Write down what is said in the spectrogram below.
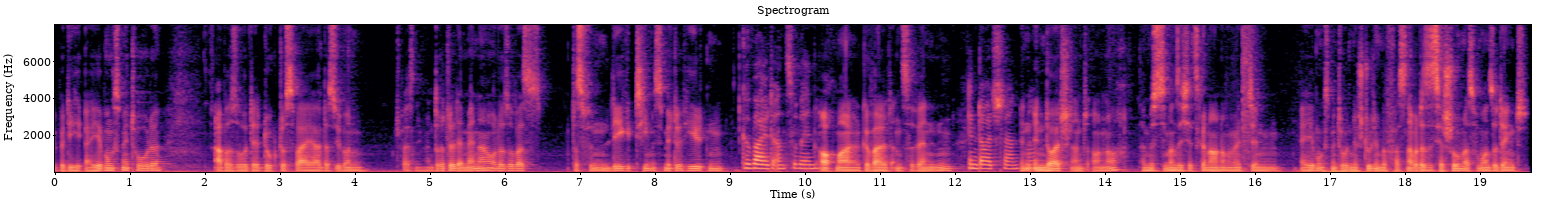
über die Erhebungsmethode, aber so der Duktus war ja, dass über ein, ich weiß nicht, ein Drittel der Männer oder sowas das für ein legitimes Mittel hielten, Gewalt anzuwenden. Auch mal Gewalt anzuwenden. In Deutschland. In, ne? in Deutschland auch noch. Da müsste man sich jetzt genau nochmal mit den Erhebungsmethoden der Studien befassen. Aber das ist ja schon was, wo man so denkt,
